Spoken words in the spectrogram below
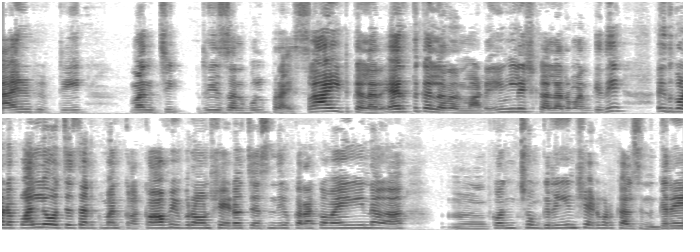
నైన్ ఫిఫ్టీ మంచి reasonable price. Light colour earth colour అనమాట ఇంగ్లీష్ కలర్ మనకి ఇది ఇది కూడా పళ్ళు వచ్చేసరికి మనకి కాఫీ బ్రౌన్ షేడ్ వచ్చేసింది. ఒక రకమైన కొంచెం గ్రీన్ షేడ్ కూడా కలిసింది. గ్రే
